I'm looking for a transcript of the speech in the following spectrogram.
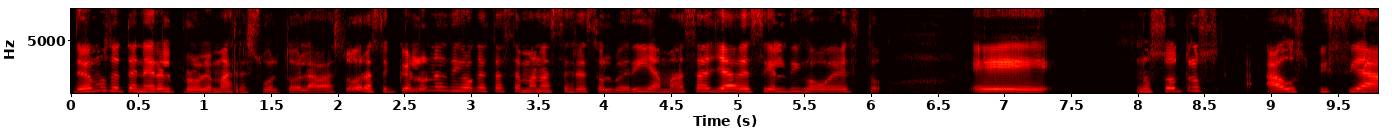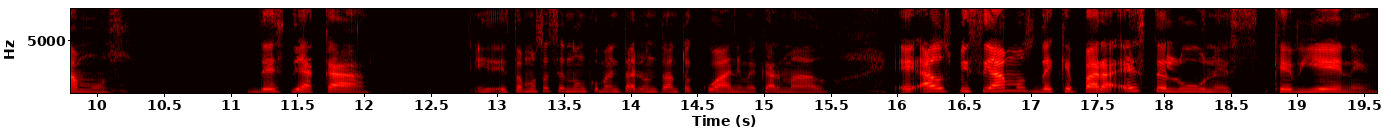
debemos de tener el problema resuelto de la basura. Así que el lunes dijo que esta semana se resolvería, más allá de si él dijo esto. Eh, nosotros auspiciamos desde acá estamos haciendo un comentario un tanto ecuánime, calmado, eh, auspiciamos de que para este lunes que viene,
